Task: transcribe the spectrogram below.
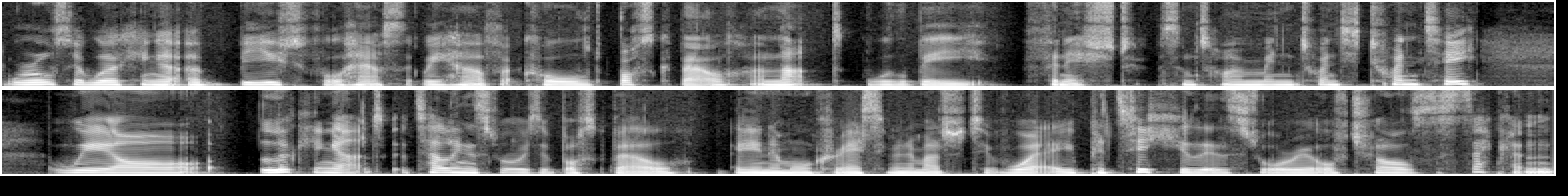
We're also working at a beautiful house that we have called Boscobel, and that will be finished sometime in 2020. We are looking at telling the stories of Boscobel in a more creative and imaginative way, particularly the story of Charles II,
